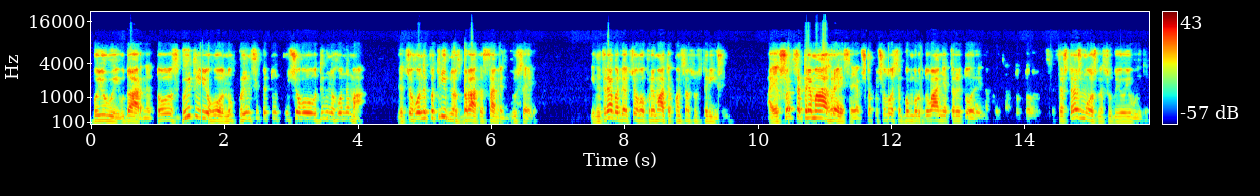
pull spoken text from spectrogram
бойовий, ударний, то збити його, ну, в принципі, тут нічого дивного нема. Для цього не потрібно збирати саміт в Брюсселі. І не треба для цього приймати консенсусне рішення. А якщо це пряма агресія, якщо почалося бомбардування території, наприклад, тобто це, ж теж можна собі уявити.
